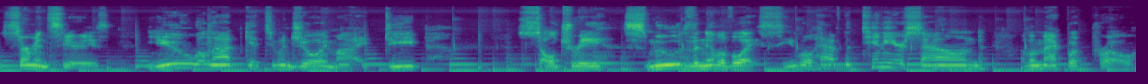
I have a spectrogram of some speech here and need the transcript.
sermon series, you will not get to enjoy my deep, sultry, smooth vanilla voice. You will have the tinnier sound of a MacBook Pro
